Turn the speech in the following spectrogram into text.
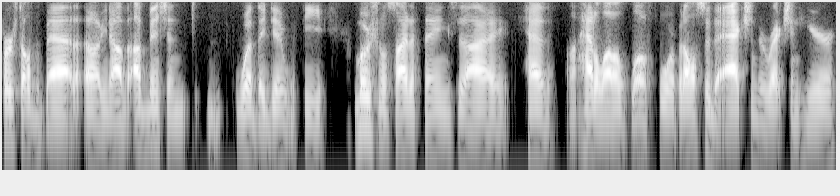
first off the bat, uh, you know, I've, I've, mentioned what they did with the emotional side of things that I had had a lot of love for, but also the action direction here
